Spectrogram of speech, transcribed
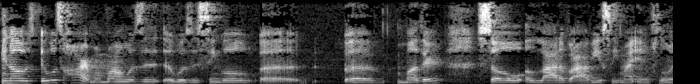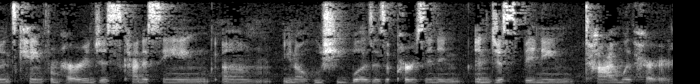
you know, it was, it was, hard. My mom was a, was a single uh, a mother, so a lot of obviously my influence came from her and just kind of seeing, um, you know, who she was as a person and, and just spending time with her.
